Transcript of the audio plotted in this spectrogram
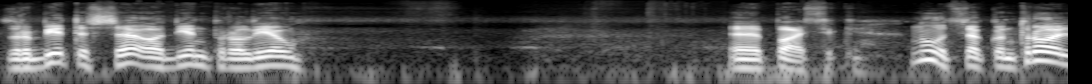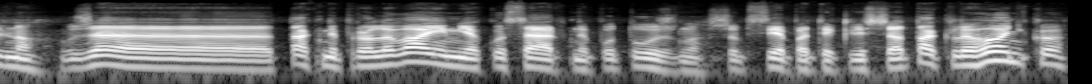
Зробити ще один пролив е, пасіки. Ну, це контрольно. Вже так не проливаємо, як у серпні, потужно, щоб сипати кліще. А так легонько,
